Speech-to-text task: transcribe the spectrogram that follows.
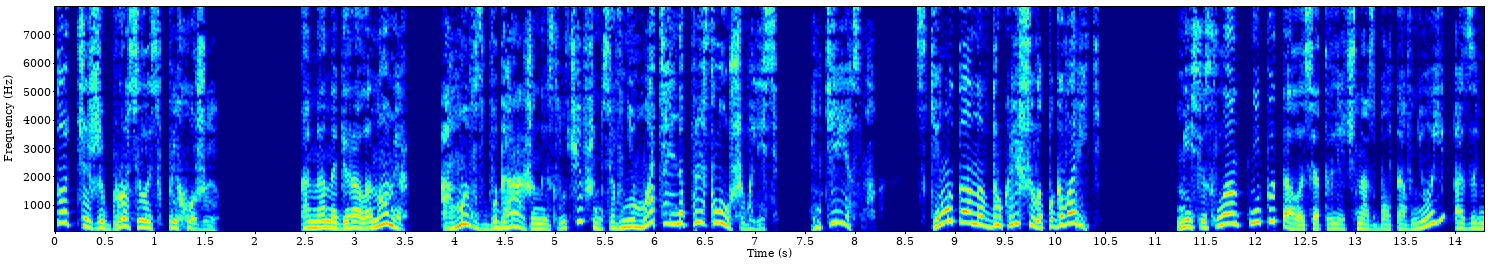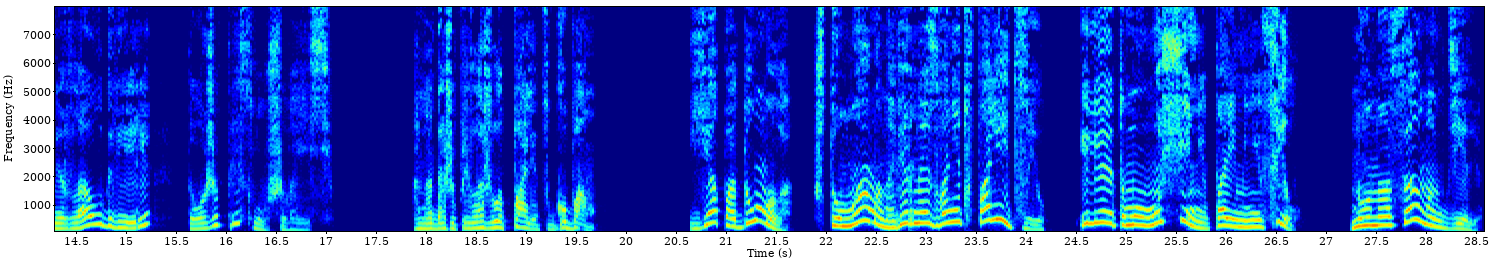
тотчас же бросилась в прихожую. Она набирала номер, а мы, взбудораженные случившимся, внимательно прислушивались. Интересно, с кем это она вдруг решила поговорить? Миссис Ланд не пыталась отвлечь нас болтовнёй, а замерла у двери, тоже прислушиваясь. Она даже приложила палец к губам. Я подумала, что мама, наверное, звонит в полицию или этому мужчине по имени Фил. Но на самом деле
